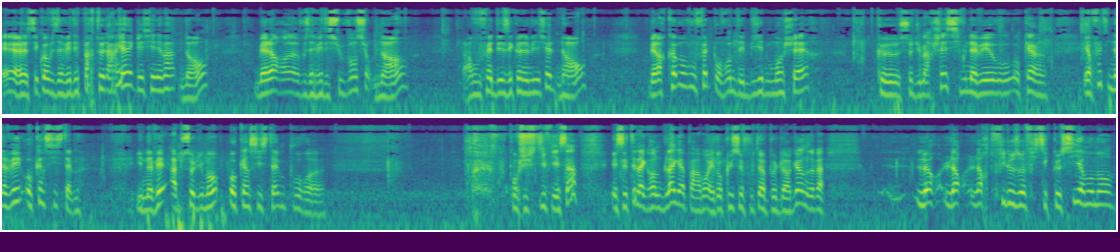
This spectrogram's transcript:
Euh, C'est quoi Vous avez des partenariats avec les cinémas? Non. Mais alors euh, vous avez des subventions? Non. Alors vous faites des économies d'échelle? Non. Mais alors comment vous faites pour vendre des billets de moins chers que ceux du marché si vous n'avez aucun Et en fait ils n'avaient aucun système. Ils n'avaient absolument aucun système pour euh, pour justifier ça. Et c'était la grande blague apparemment. Et donc lui se foutait un peu de leur gueule. Leur, leur, leur philosophie, c'est que si à un moment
